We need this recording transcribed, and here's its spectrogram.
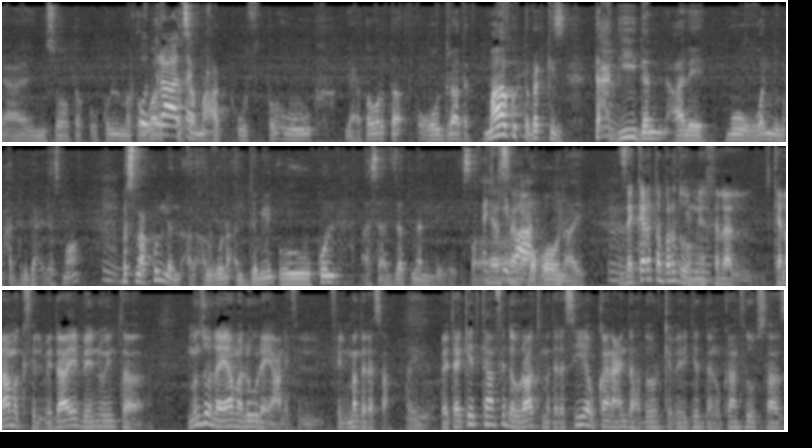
يعني صوتك وكل ما طورت قدراتك. سمعك وست- و- يعني طورت قدراتك ما كنت بركز تحديدا على مغني محدد قاعد اسمعه بسمع كل ال- ال- الغناء الجميل وكل أساتذتنا اللي صراحة. سبقونا. ذكرت برضو من. خلال كلامك في البداية بأنه أنت منذ الأيام الأولى يعني في في المدرسة أيوه بالتاكيد كان في دورات مدرسية وكان عندها دور كبير جدا وكان في أستاذ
